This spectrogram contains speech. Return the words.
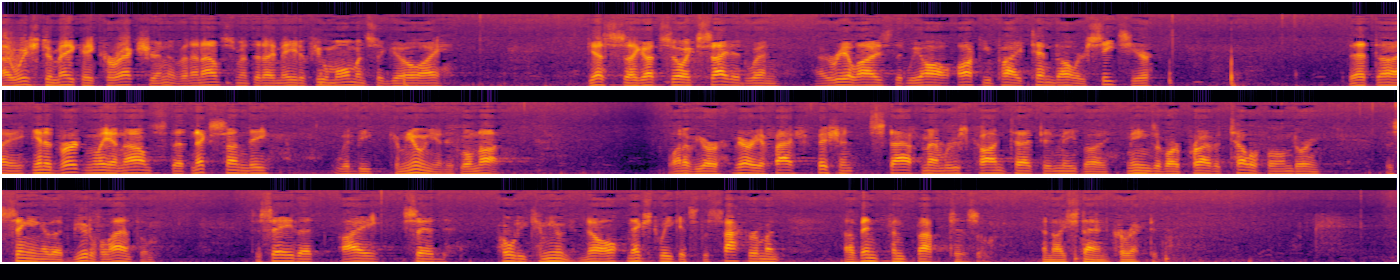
I wish to make a correction of an announcement that I made a few moments ago. I guess I got so excited when I realized that we all occupy $10 seats here that I inadvertently announced that next Sunday would be communion. It will not. One of your very efficient staff members contacted me by means of our private telephone during the singing of that beautiful anthem to say that I said Holy Communion. No, next week it's the sacrament of infant baptism, and I stand corrected.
